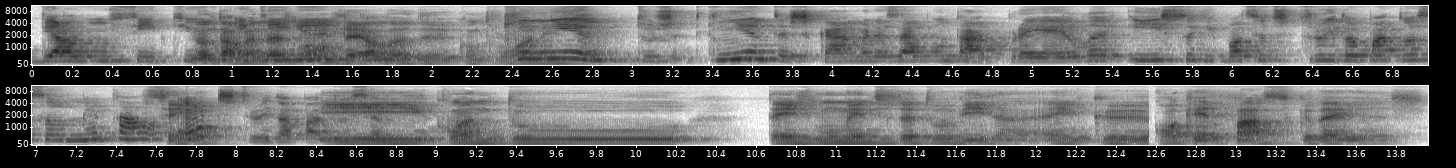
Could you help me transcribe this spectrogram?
de algum sítio Não estava e nas mãos dela de controlar isso. 500, 500 câmaras a apontar para ela e isso aqui pode ser destruidor para a tua saúde mental. Sim. É destruidor para a tua saúde E mental. quando tu tens momentos da tua vida em que qualquer passo que deias,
